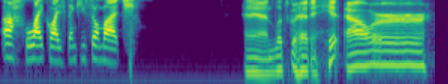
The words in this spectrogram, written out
Uh, likewise. Thank you so much. And let's go ahead and hit our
